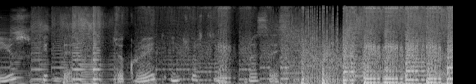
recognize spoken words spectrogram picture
Use feedback to create interesting processing.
